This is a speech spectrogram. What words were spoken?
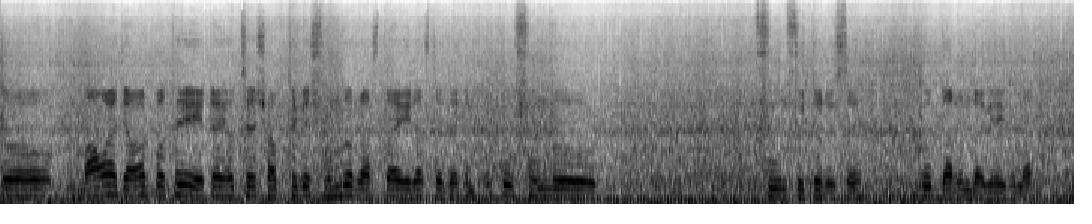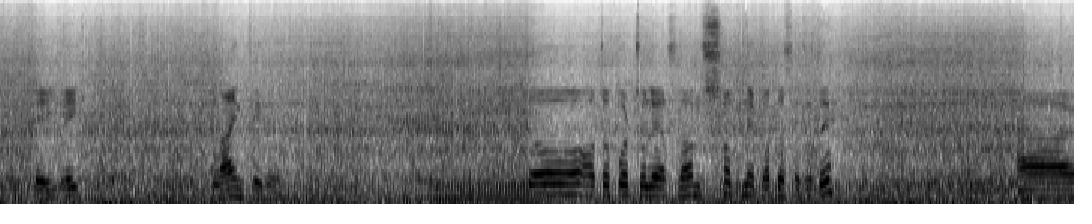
তো মাওয়া যাওয়ার পথে এটাই হচ্ছে সব থেকে সুন্দর রাস্তা। এই রাস্তায় দেখেন, কত সুন্দর। ফুল ফুটে রয়েছে। খুব দারুণ লাগে এইগুলো এই এই লাইন থেকে। তো অতঃপর চলে আসলাম স্বপ্নের পদ্মা সেতুতে। আর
